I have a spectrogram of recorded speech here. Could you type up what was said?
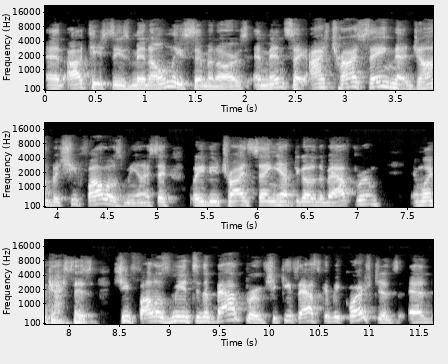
And I teach these men only seminars, and men say, I try saying that, John, but she follows me. And I said, Well, have you tried saying you have to go to the bathroom? And one guy says, She follows me into the bathroom. She keeps asking me questions. And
